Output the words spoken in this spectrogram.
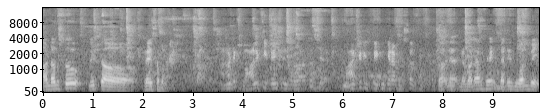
and also with traceability అంటే క్వాలిటీ పెంచిన తర్వాత market is taking care of itself So, no, no, what I'm saying, that is one way.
